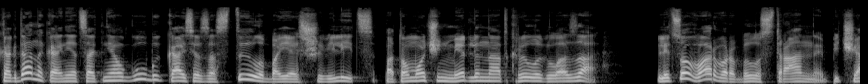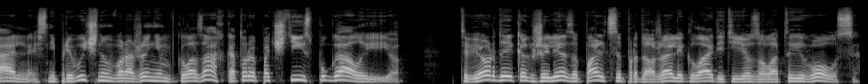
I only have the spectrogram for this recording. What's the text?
Когда, наконец, отнял губы, Кася застыла, боясь шевелиться, потом очень медленно открыла глаза. Лицо варвара было странное, печальное, с непривычным выражением в глазах, которое почти испугало ее. Твердые, как железо, пальцы продолжали гладить ее золотые волосы.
